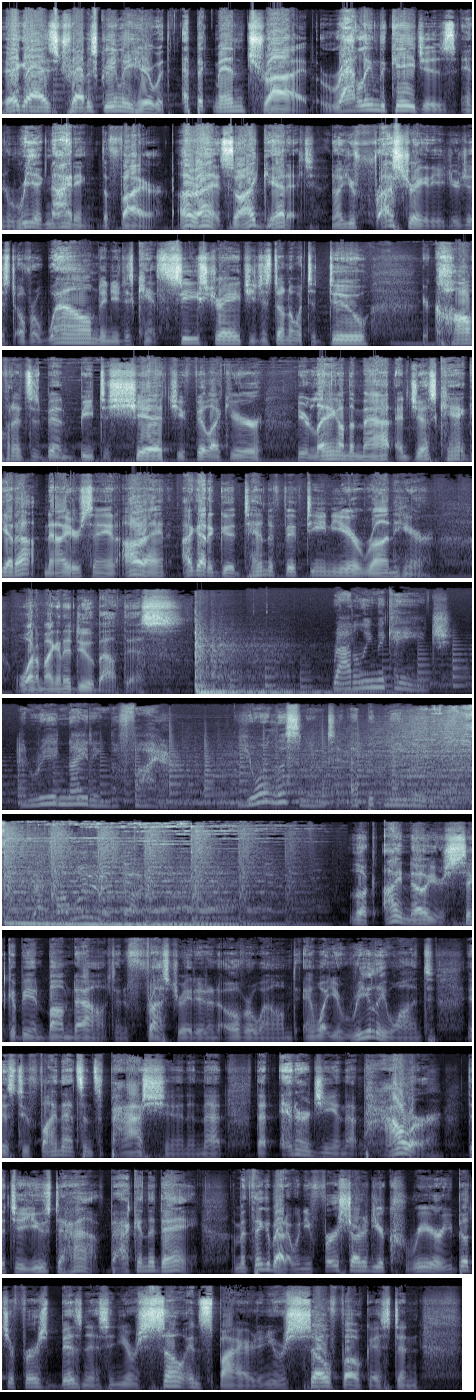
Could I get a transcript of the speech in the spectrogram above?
Hey guys, Travis Greenlee here with Epic Men Tribe, rattling the cages and reigniting the fire. All right, so I get it. You know, you're frustrated, you're just overwhelmed, and you just can't see straight. You just don't know what to do. Your confidence has been beat to shit. You feel like you're you're laying on the mat and just can't get up. Now you're saying, "All right, I got a good 10 to 15 year run here. What am I going to do about this?" Rattling the cage and reigniting the fire. You're listening to Epic Men Radio. Look, I know you're sick of being bummed out and frustrated and overwhelmed, and what you really want is to find that sense of passion and that that energy and that power that you used to have back in the day. I mean, think about it. When you first started your career, you built your first business, and you were so inspired and you were so focused and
